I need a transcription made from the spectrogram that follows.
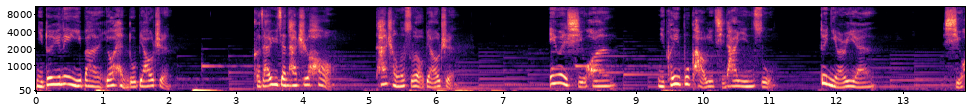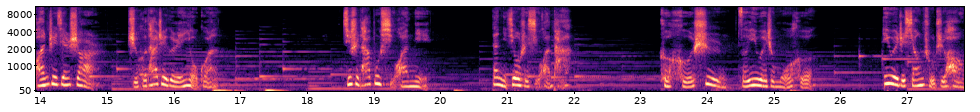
你对于另一半有很多标准，可在遇见他之后，他成了所有标准。因为喜欢，你可以不考虑其他因素，对你而言，喜欢这件事儿，只和他这个人有关。即使他不喜欢你，但你就是喜欢他。可合适则意味着磨合，意味着相处之后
